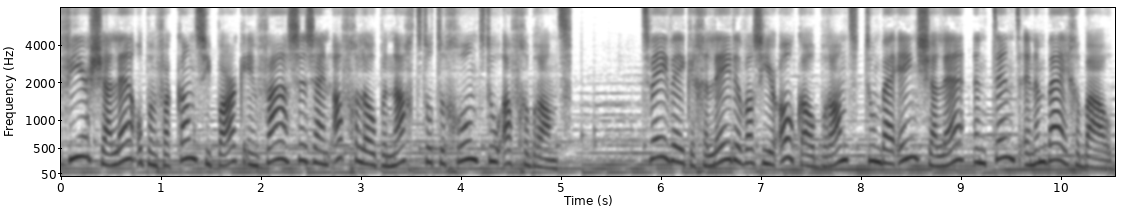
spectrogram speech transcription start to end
Vier chalets op een vakantiepark in Vaassen zijn afgelopen nacht tot de grond toe afgebrand. Twee weken geleden was hier ook al brand toen bij één chalet, een tent en een bijgebouw.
